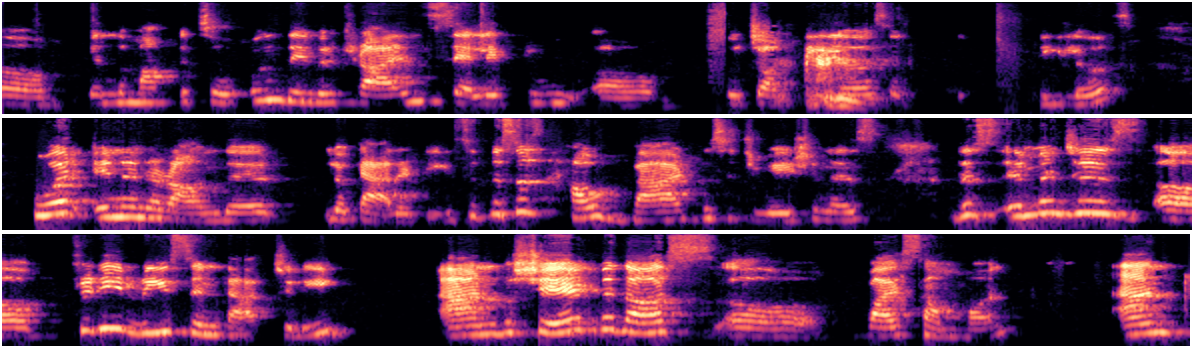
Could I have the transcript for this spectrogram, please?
uh, when the markets open, they will try and sell it to uh, dealers and dealers who are in and around their locality. So this is how bad the situation is. This image is uh, pretty recent actually, and was shared with us uh, by someone. And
